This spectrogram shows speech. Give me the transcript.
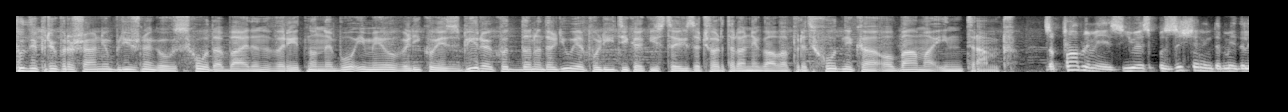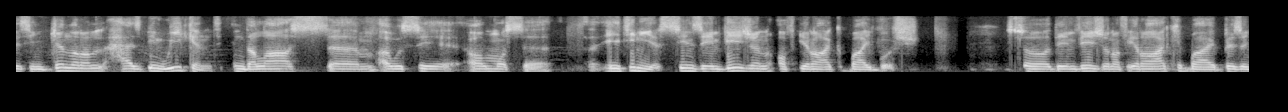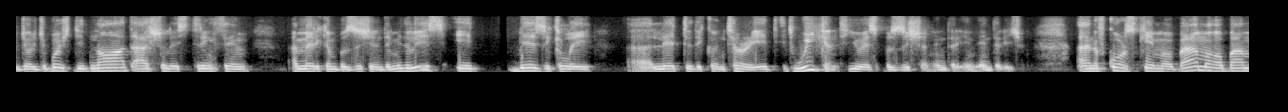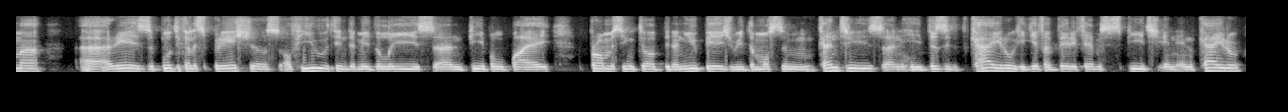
Tudi pri vprašanju Bližnjega vzhoda Biden verjetno ne bo imel veliko izbire, kot da nadaljuje politike, ki sta jih začrtala njegova predhodnika Obama in Trump. The problem is U.S. position in the Middle East in general has been weakened in the last, um, I would say, almost uh, 18 years since the invasion of Iraq by Bush. So the invasion of Iraq by President George Bush did not actually strengthen American position in the Middle East. It basically uh, led to the contrary. It, it weakened U.S. position in the in, in, the region, and of course came Obama. Obama uh, raised the political aspirations of youth in the Middle East and people by promising to open a new page with the Muslim countries. And he visited Cairo. He gave a very famous speech in, in Cairo,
